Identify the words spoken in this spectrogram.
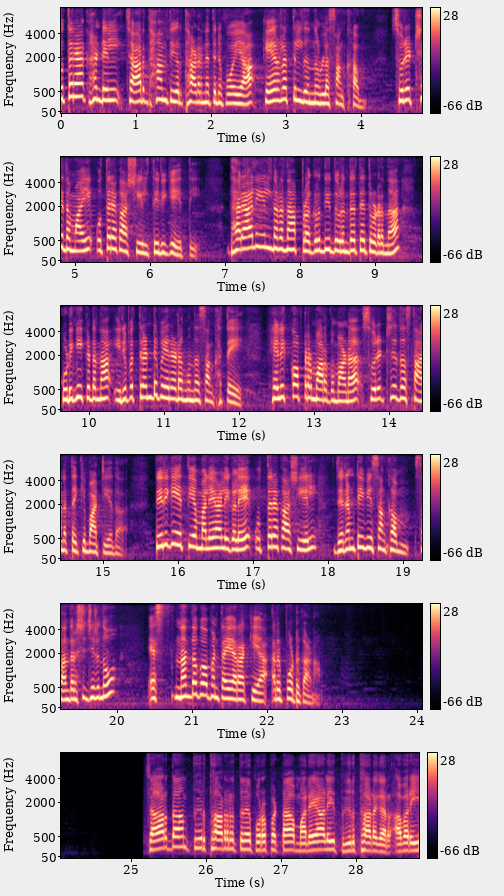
ഉത്തരാഖണ്ഡിൽ ചാർധാം തീർത്ഥാടനത്തിന് പോയ കേരളത്തിൽ നിന്നുള്ള സംഘം സുരക്ഷിതമായി ഉത്തരകാശിയിൽ തിരികെ എത്തി. ധരാലിയിൽ നടന്ന പ്രകൃതി ദുരന്തത്തെ തുടർന്ന് കുടുങ്ങിക്കിടന്ന ഇരുപത്തിരണ്ട് പേരടങ്ങുന്ന സംഘത്തെ ഹെലികോപ്റ്റർ മാർഗമാണ് സുരക്ഷിത സ്ഥാനത്തേക്ക് മാറ്റിയത്. തിരികെ എത്തിയ മലയാളികളെ ഉത്തരകാശിയിൽ ജനം ടി സംഘം സന്ദർശിച്ചിരുന്നു. എസ്. നന്ദഗോപൻ തയ്യാറാക്കിയ റിപ്പോർട്ട് കാണാം. ചാർധാം തീർത്ഥാടനത്തിന് പുറപ്പെട്ട മലയാളി തീർത്ഥാടകർ അവർ ഈ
